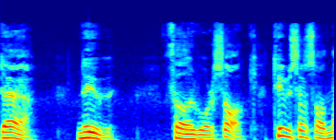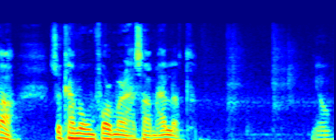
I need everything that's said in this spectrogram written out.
dö nu för vår sak. Tusen sådana så kan vi omforma det här samhället jo.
